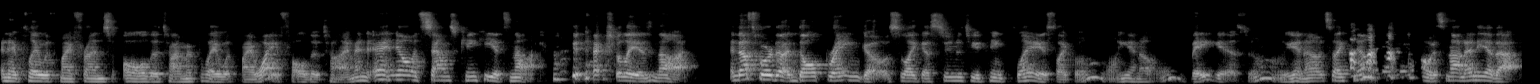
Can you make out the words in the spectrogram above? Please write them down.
And I play with my friends all the time. I play with my wife all the time. And I know it sounds kinky, it's not. it actually is not and that's where the adult brain goes. Like as soon as you think play, it's like, oh, you know, Vegas, oh, you know, it's like, no, no, no, it's not any of that.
